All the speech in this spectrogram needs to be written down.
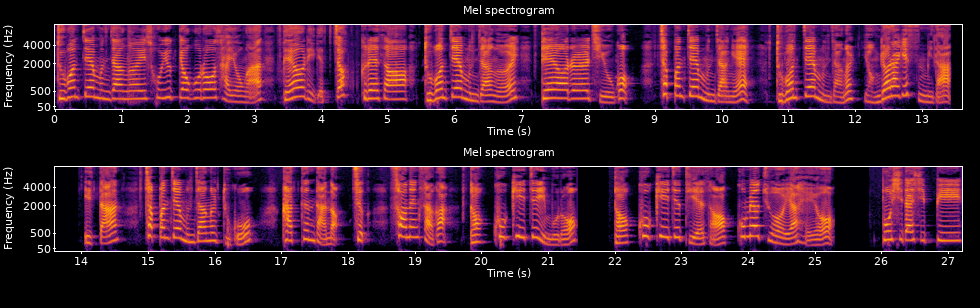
두 번째 문장의 소유격으로 사용한 there이겠죠? 그래서 두 번째 문장의 there를 지우고 첫 번째 문장에 두 번째 문장을 연결하겠습니다. 일단 첫 번째 문장을 두고 같은 단어, 즉 선행사가 더 쿠키즈이므로 더 쿠키즈 뒤에서 꾸며 주어야 해요. 보시다시피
